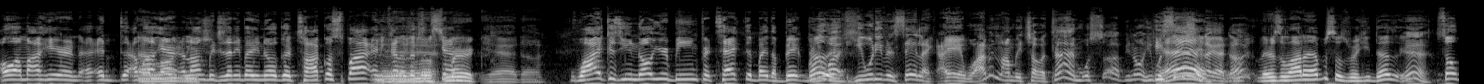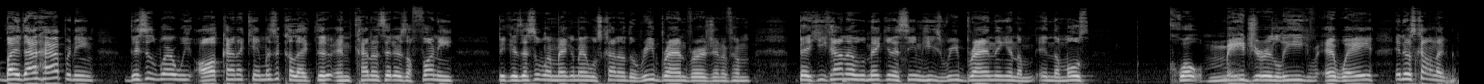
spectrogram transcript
Oh, I'm out here and, and I'm At out here Long in Long Beach. Beach. Does anybody know a good taco spot? And he kind of Yeah, looks at little the camera. smirk. yeah, dog. Why? Because you know you're being protected by the big You know brothers. He would even say like, "Hey, well, I'm in Long Beach all the time. What's up?" You know, he would He say said- shit like that, dog. There's a lot of episodes where he does it. Yeah, So by that happening, this is where we all kind of came as a collective and kind of said there's a funny because this is when Mega Man was kind of the rebrand version of him, but he kind of was making it seem he's rebranding in the in the most quote major league eh, way, and it was kind of like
